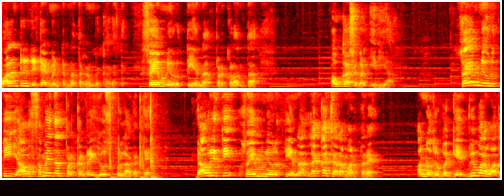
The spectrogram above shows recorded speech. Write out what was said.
ವಾಲಂಟ್ರಿ ರಿಟೈರ್ಮೆಂಟನ್ನು ತಗೊಳ್ಬೇಕಾಗತ್ತೆ. ಸ್ವಯಂ ನಿವೃತ್ತಿಯನ್ನು ಪಡ್ಕೊಳ್ಳೋಂಥ ಅವಕಾಶಗಳು ಇದೆಯಾ? ಸ್ವಯಂ ನಿವೃತ್ತಿ ಯಾವ ಸಮಯದಲ್ಲಿ ಪಡ್ಕೊಂಡ್ರೆ ಯೂಸ್ಫುಲ್ ಆಗತ್ತೆ? ಯಾವ ರೀತಿ ಸ್ವಯಂ ನಿವೃತ್ತಿಯನ್ನು ಲೆಕ್ಕಾಚಾರ ಮಾಡ್ತಾರೆ ಅನ್ನೋದ್ರ ಬಗ್ಗೆ ವಿವರವಾದ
